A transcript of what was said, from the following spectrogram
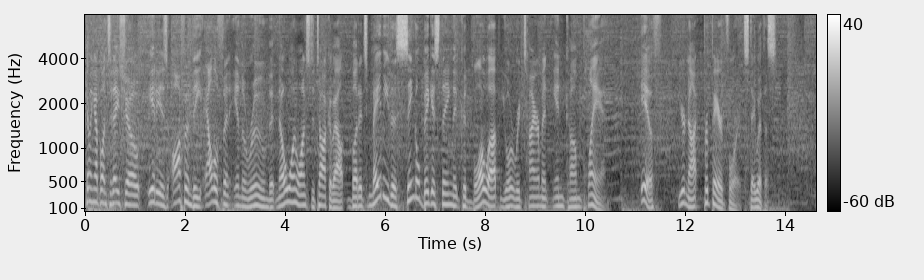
Coming up on today's show, it is often the elephant in the room that no one wants to talk about, but it's maybe the single biggest thing that could blow up your retirement income plan if you're not prepared for it. Stay with us.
